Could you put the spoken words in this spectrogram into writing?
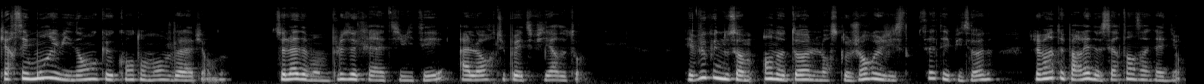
car c'est moins évident que quand on mange de la viande. Cela demande plus de créativité, alors tu peux être fier de toi. Et vu que nous sommes en automne lorsque j'enregistre cet épisode, j'aimerais te parler de certains ingrédients,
